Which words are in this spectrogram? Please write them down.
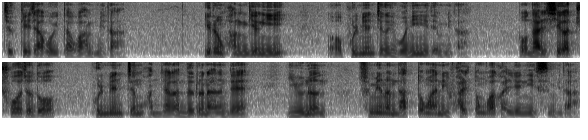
적게 자고 있다고 합니다. 이런 환경이 어, 불면증의 원인이 됩니다. 또 날씨가 추워져도 불면증 환자가 늘어나는데 이유는 수면은 낮 동안의 활동과 관련이 있습니다.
